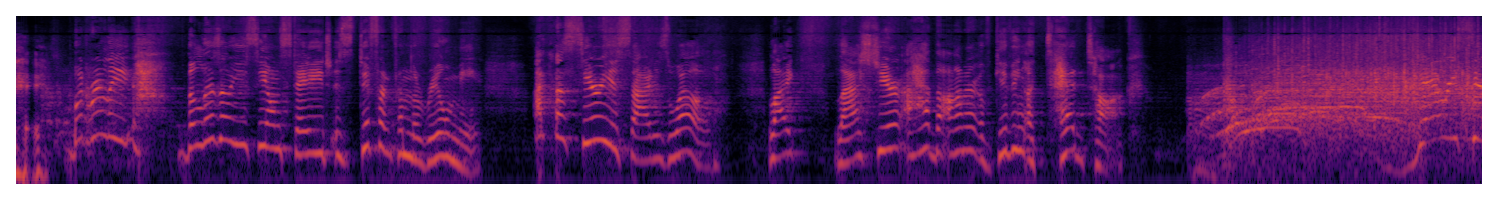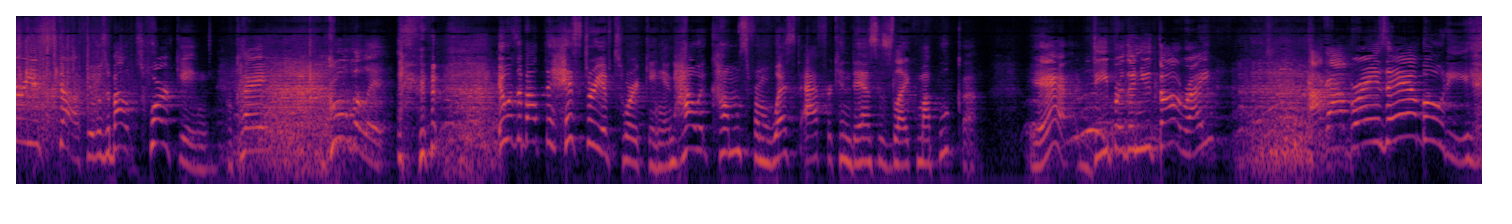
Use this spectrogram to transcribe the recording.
But really, the Lizzo you see on stage is different from the real me. I got a serious side as well. Like last year, I had the honor of giving a TED talk. Very serious stuff. It was about twerking, okay? Google it. it was about the history of twerking and how it comes from West African dances like Mapouka. Yeah, deeper than you thought, right? I got brains and booty.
